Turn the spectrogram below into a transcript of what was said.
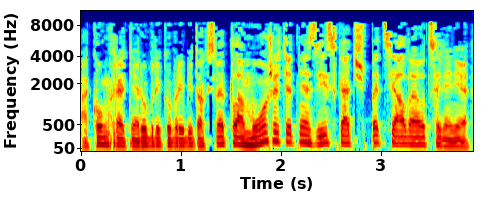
a konkrétne rubriku Príbytok svetla, môžete dnes získať špeciálne ocenenie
